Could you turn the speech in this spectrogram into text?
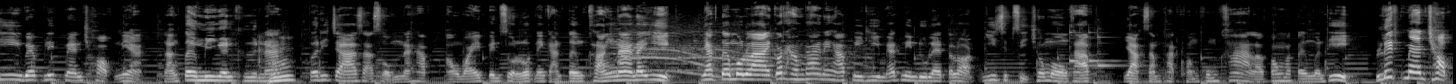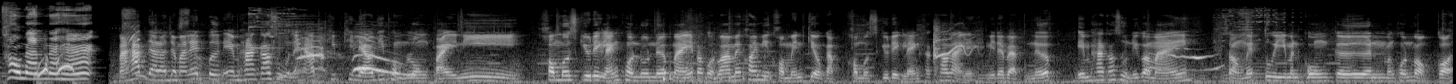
ที่เว็บ r i c แมนช็อปเนี่ย หลังเติมมีเงินคืนนะ เพื่อที่จะสะสมนะครับ เอาไว้เป็นส่วนลดในการเติมครั้งหน้าได้อีก อยากเติมออนไลน์ก็ทำได้นะครับ มีทีมแอดมินดูแลตลอด 24 ชั่วโมงครับ อยากสัมผัสความคุ้มค่าเราต้องมาเติมกันที่ r i c แมนช็อปเท่านั้นนะฮะ มาครับ เดี๋ยวเราจะมาเล่นปืน M590 นะครับ คลิปที่แล้วที่ผมลงไปนี่ คอมโบสกิลเด็กแรงควรโดนเนิร์ฟไหม ปรากฏว่าไม่ค่อยมีคอมเมนต์เกี่ยวกับคอมโบสกิลเด็กแรงสักเท่าไหร่เลย มีแต่แบบเนิร์ฟ M590 ดีกว่าไหม 2 เม็ดตุยมันโกงเกิน บางคนบอกเกาะ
